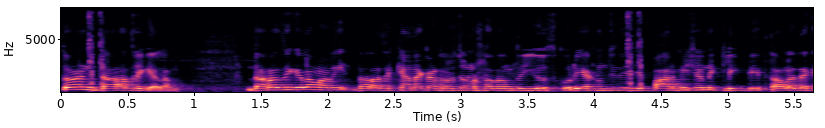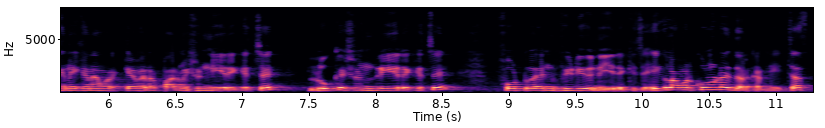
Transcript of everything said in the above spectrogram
ধরেন দারাজে গেলাম। দারাজে গেলাম, আমি দারাজে কেনাকাটার জন্য সাধারণত ইউজ করি। এখন যদি যে পারমিশনে ক্লিক দিই, তাহলে দেখেন এখানে আমার ক্যামেরা পারমিশন নিয়ে রেখেছে লোকেশন নিয়ে রেখেছে ফটো অ্যান্ড ভিডিও নিয়ে রেখেছে। এগুলো আমার কোনোটাই দরকার নেই জাস্ট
